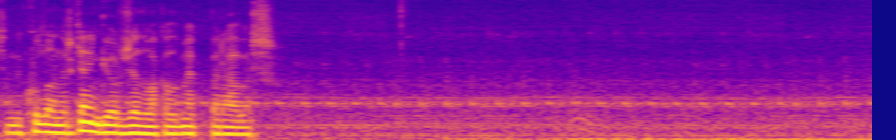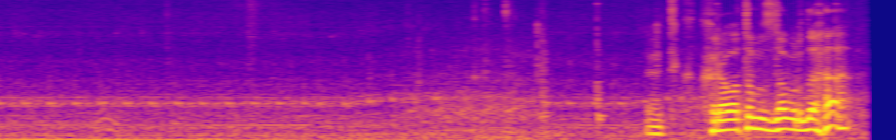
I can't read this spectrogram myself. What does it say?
Şimdi kullanırken göreceğiz bakalım hep beraber. Evet kravatımız da burada.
